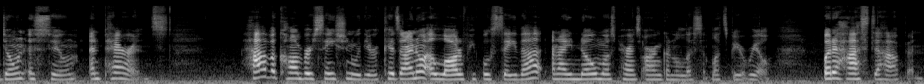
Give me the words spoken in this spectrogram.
don't assume and parents. Have a conversation with your kids. And i know a lot of people say that and i know most parents aren't going to listen let's be real. But it has to happen.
